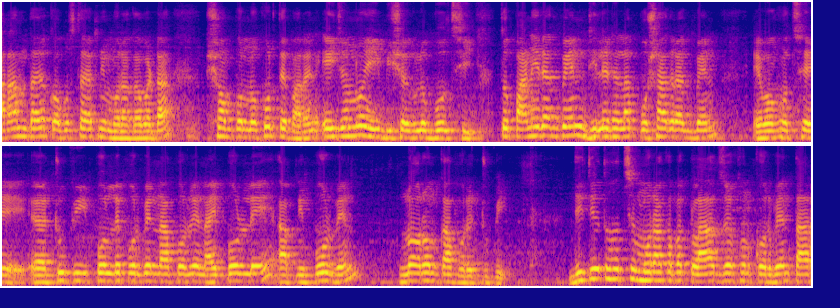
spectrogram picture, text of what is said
আরামদায়ক অবস্থায় আপনি মোরাকাবাটা সম্পন্ন করতে পারেন, এই জন্য এই বিষয়গুলো বলছি। তো পানি রাখবেন, ঢিলে ঢালা পোশাক রাখবেন এবং হচ্ছে টুপি পরলে পরবেন, না পরলে নাই পরলে আপনি পরবেন নরম কাপড়ের টুপি। দ্বিতীয়ত হচ্ছে মোরাকাবা ক্লাস যখন করবেন, তার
